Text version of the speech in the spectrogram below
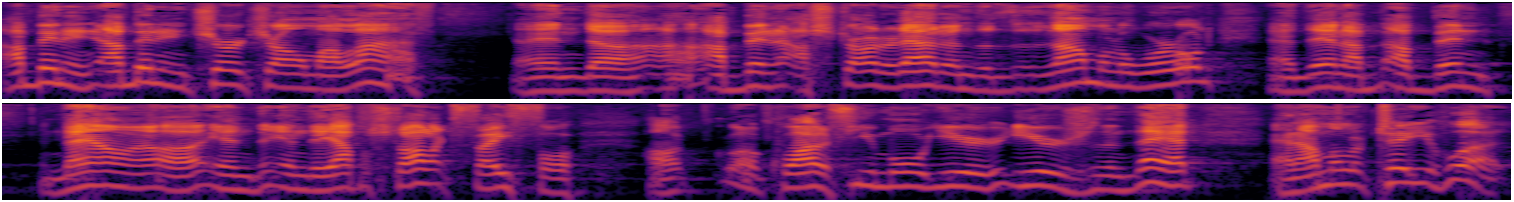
I've been in, I've been in church all my life, and uh, I've been I started out in the, nominal world, and then I've, I've been now uh, in in the apostolic faith for uh, quite a few more year, years than that. And I'm going to tell you what,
